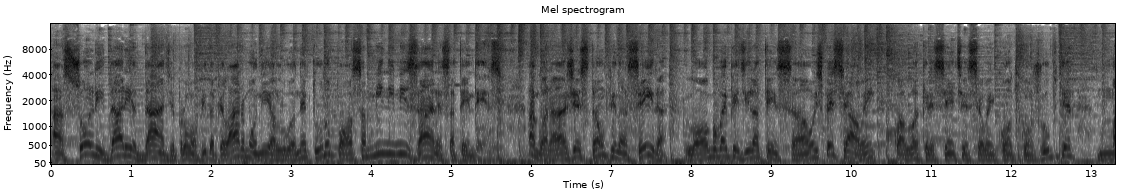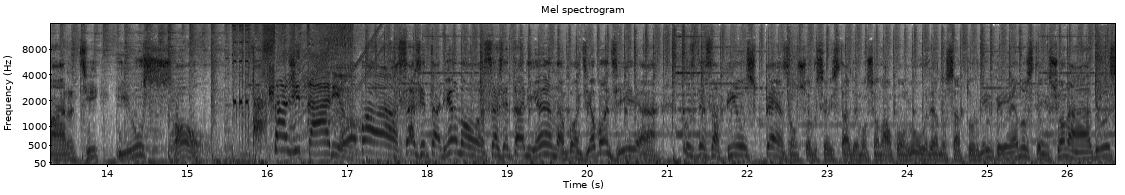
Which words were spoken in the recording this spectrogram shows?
a solidariedade promovida pela harmonia Lua-Netuno possa minimizar essa tendência. Agora, a gestão financeira logo vai pedir atenção especial, hein? Com a Lua crescente em seu encontro com Júpiter, Marte e o Sol. Sagitário. Oba! Sagitariano, Sagitariana, bom dia, bom dia. Os desafios pesam sobre seu estado emocional com Lua, Urano, Saturno e Vênus tensionados,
